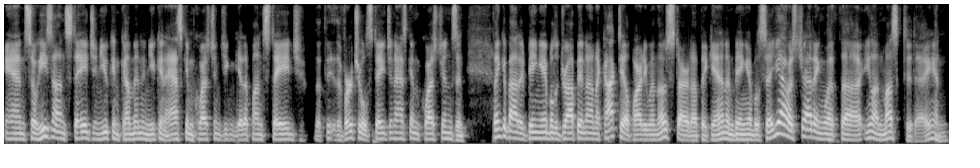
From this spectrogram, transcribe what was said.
And so he's on stage, and you can come in and you can ask him questions. You can get up on stage, the, the virtual stage, and ask him questions. And think about it being able to drop in on a cocktail party when those start up again and being able to say, Yeah, I was chatting with uh, Elon Musk today. And,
